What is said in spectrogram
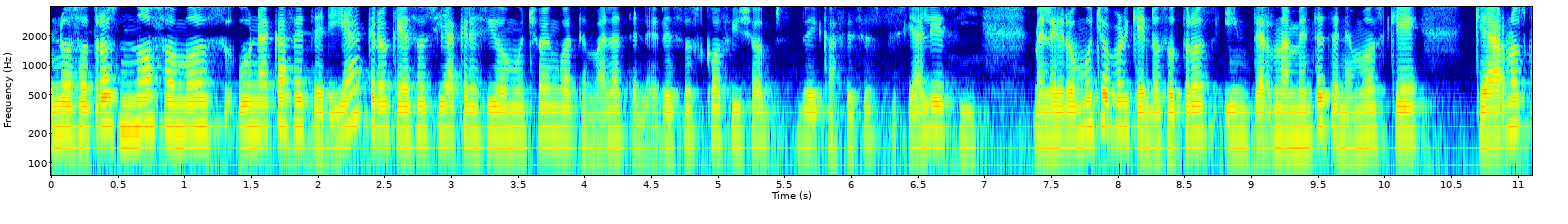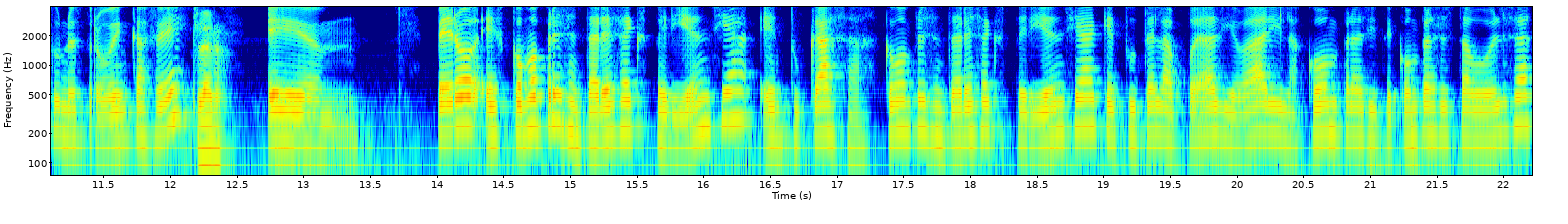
nosotros no somos una cafetería, creo que eso sí ha crecido mucho en Guatemala, tener esos coffee shops de cafés especiales y me alegro mucho porque nosotros internamente tenemos que quedarnos con nuestro buen café. Claro. Em, pero es cómo presentar esa experiencia en tu casa, cómo presentar esa experiencia que tú te la puedas llevar y la compras y te compras esta bolsa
